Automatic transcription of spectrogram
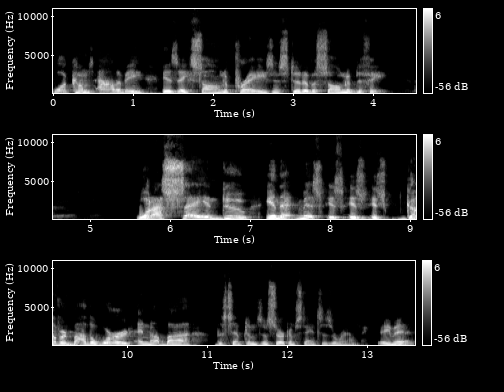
what comes out of me is a song of praise instead of a song of defeat. What I say and do in that midst is, is, is governed by the word and not by the symptoms and circumstances around me. Amen?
